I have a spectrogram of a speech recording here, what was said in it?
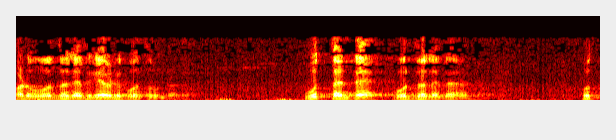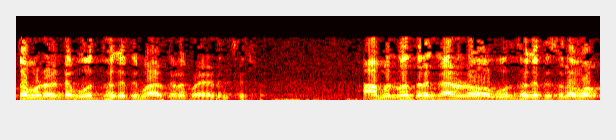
వాడు ఊర్ధగతికే వెళ్ళిపోతూ ఉంటాడు. ఉత్ అంటే ఊర్ధగతి అర్థం. ఉత్తముడు అంటే ఊర్ధగతి మార్గంలో ప్రయాణించేటువంటి ఆ మన్వంతరం కాలంలో ఊర్ధ్వగతి సులభం.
